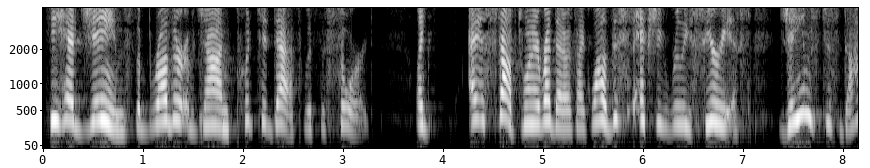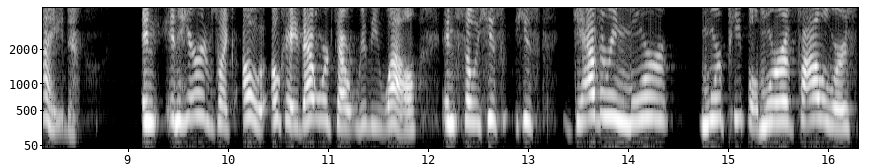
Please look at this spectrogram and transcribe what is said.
He had James, the brother of John, put to death with the sword. Like, I stopped when I read that. I was like, wow, this is actually really serious. James just died. And, and Herod was like, oh, okay, that worked out really well. And so he's, he's gathering more, more people, more followers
